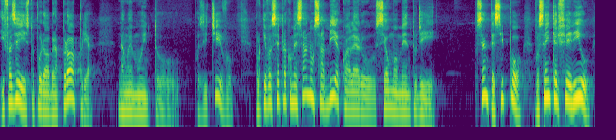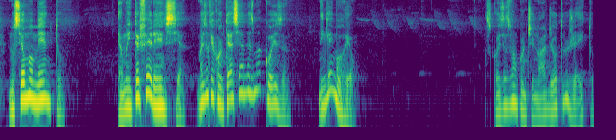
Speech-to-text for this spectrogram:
E fazer isto por obra própria não é muito positivo, porque você, para começar, não sabia qual era o seu momento de ir. Você antecipou, você interferiu no seu momento. É uma interferência. Mas o que acontece é a mesma coisa. Ninguém morreu. As coisas vão continuar de outro jeito.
